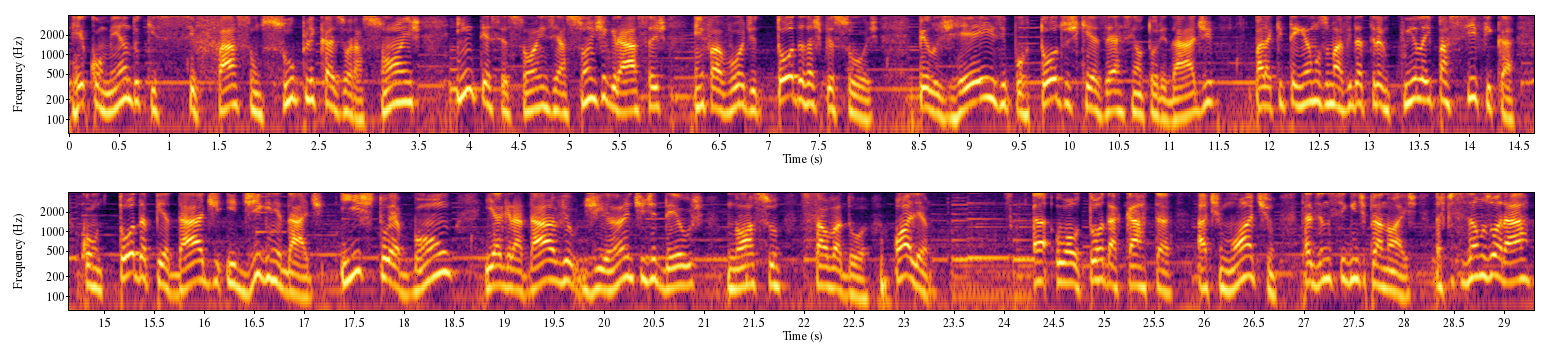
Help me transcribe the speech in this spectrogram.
recomendo que se façam súplicas, orações, intercessões e ações de graças em favor de todas as pessoas, pelos reis e por todos os que exercem autoridade, para que tenhamos uma vida tranquila e pacífica, com toda piedade e dignidade. Isto é bom e agradável diante de Deus, nosso Salvador. Olha, o autor da carta a Timóteo está dizendo o seguinte para nós: nós precisamos orar,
